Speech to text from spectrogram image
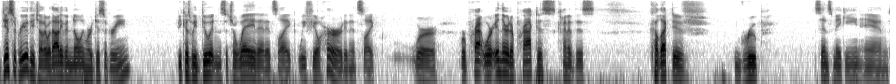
disagree with each other without even knowing we're disagreeing because we do it in such a way that it's like we feel heard and it's like we're we're pra- we're in there to practice kind of this collective group sense making and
